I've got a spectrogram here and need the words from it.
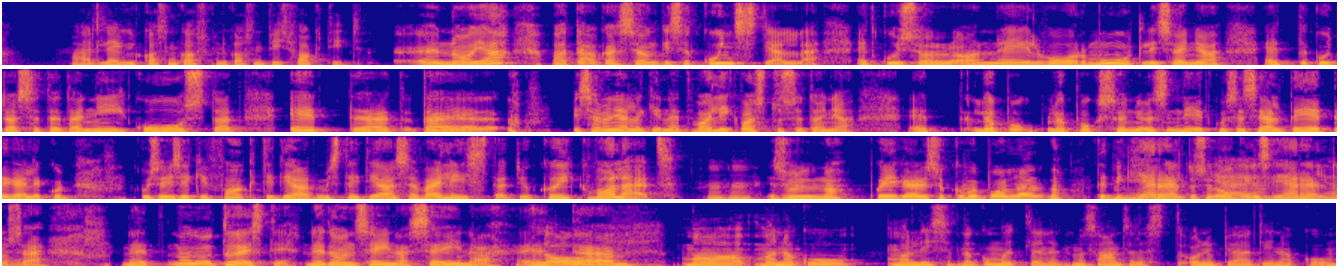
Et lehekülg kakskümmend kaks kuni kakskümmend viis faktid. Äh, nojah, vaata, aga see ongi see kunst jälle, et kui sul on eelvoor Moodle'is on ju, et kuidas sa teda nii koostad, et ta noh ja seal on jällegi need valikvastused on ju, et lõpu, lõpuks on ju nii, et kui sa seal teed tegelikult, kui sa isegi faktiteadmist ei tea, sa välistad ju kõik valed mm. -hmm. ja sul noh, kõige sihuke võib-olla noh, teed mingi yeah, järelduse, loogilise yeah, järelduse yeah.. Need no, no tõesti, need on seinast seina, et no,. Äh, ma, ma nagu, ma lihtsalt nagu mõtlen, et ma saan sellest olümpiaadi nagu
